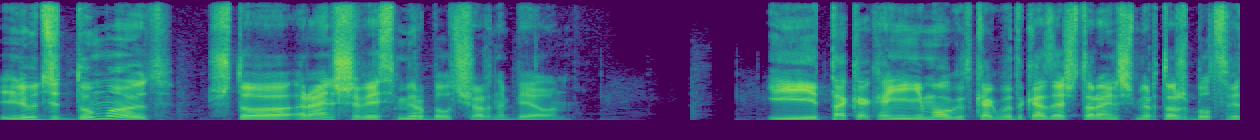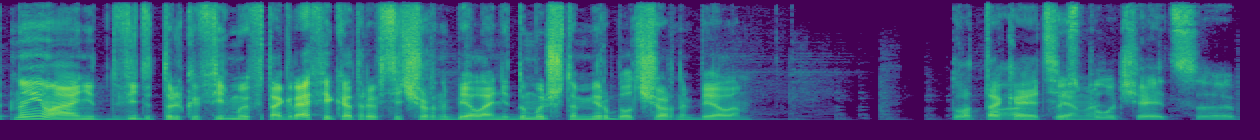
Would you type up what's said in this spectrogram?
люди думают, что раньше весь мир был черно-белым. И так как они не могут как бы доказать, что раньше мир тоже был цветным, а они видят только фильмы и фотографии, которые все черно-белые, они думают, что мир был черно-белым. Вот такая А, То есть, тема. получается,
